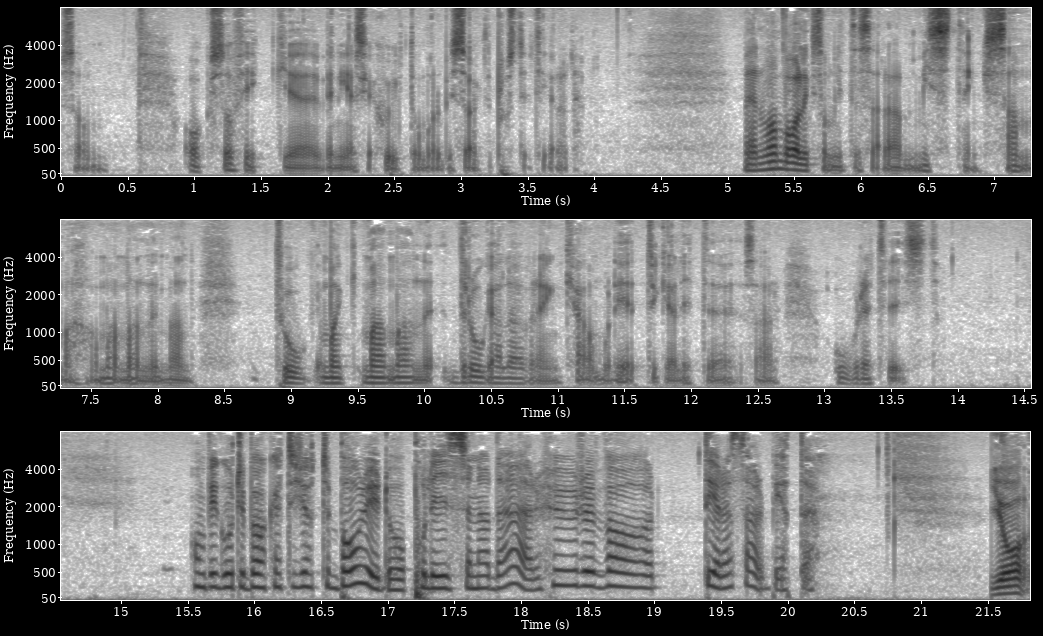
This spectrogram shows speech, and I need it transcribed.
som också fick eh, veneriska sjukdomar och besökte prostituerade. Men man var liksom lite så här misstänksamma och man, man, man, tog, man, man, man drog alla över en kam och det tycker jag är lite så här orättvist. Om vi går tillbaka till Göteborg då, poliserna där, hur var deras arbete? Ja,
